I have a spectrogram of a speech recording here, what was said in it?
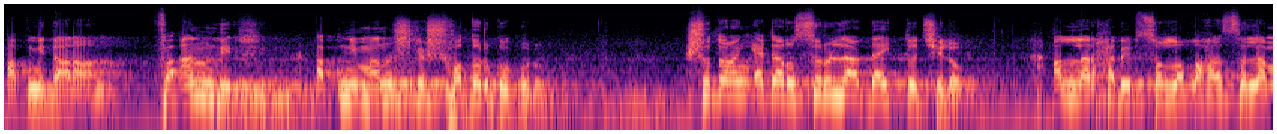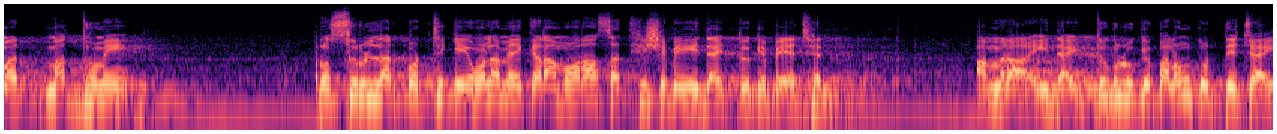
আপনি দাঁড়ান ফান্দির আপনি মানুষকে সতর্ক করুন। সুতরাং এটা রসুল্লাহর দায়িত্ব ছিল। আল্লাহর হাবিব সাল্লাহ সাল্লামার মাধ্যমে রসুল্লাহর পর থেকে ওলামে কারাম ওরাসাত হিসেবে এই দায়িত্বকে পেয়েছেন। আমরা এই দায়িত্বগুলোকে পালন করতে চাই।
